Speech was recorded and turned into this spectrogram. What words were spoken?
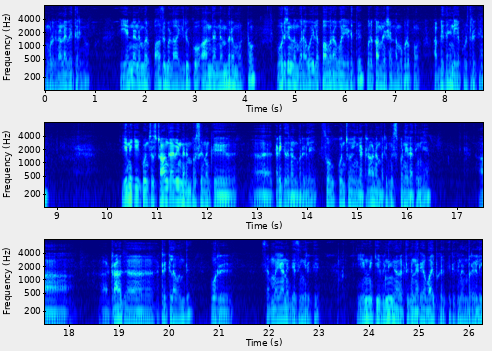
உங்களுக்கு நல்லாவே தெரியும். என்ன நம்பர் பாசிபிளாக இருக்கோ அந்த நம்பரை மட்டும் ஒரிஜினல் நம்பராகவோ இல்லை பவராகவோ எடுத்து ஒரு காம்பினேஷன் நம்ம கொடுப்போம். அப்படி தான் இன்றைக்கி கொடுத்துருக்கேன். இன்றைக்கி கொஞ்சம் ஸ்ட்ராங்காகவே இந்த நம்பர்ஸ் எனக்கு கிடைக்குது நண்பர்களே. ஸோ கொஞ்சம் இங்கே ட்ரா நம்பரை மிஸ் பண்ணிடாதீங்க. ட்ரா ட்ரிக்கில் வந்து ஒரு செம்மையான கெஸிங் இருக்குது இன்றைக்கி வின்னிங் ஆகிறதுக்கு நிறைய வாய்ப்புகள் இருக்குது நண்பர்களே.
